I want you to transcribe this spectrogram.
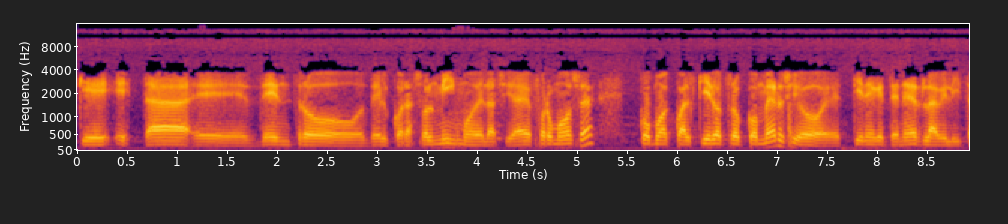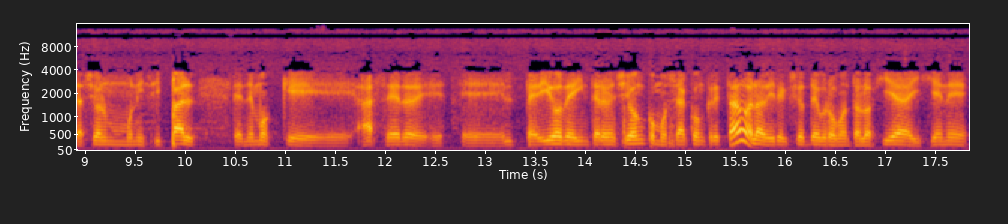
que está eh, dentro del corazón mismo de la ciudad de Formosa, como a cualquier otro comercio, eh, tiene que tener la habilitación municipal. Tenemos que hacer este, el pedido de intervención como se ha concretado a la Dirección de Bromatología, Higiene,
